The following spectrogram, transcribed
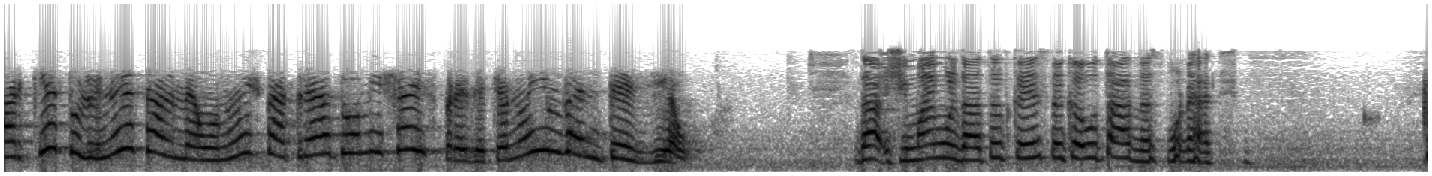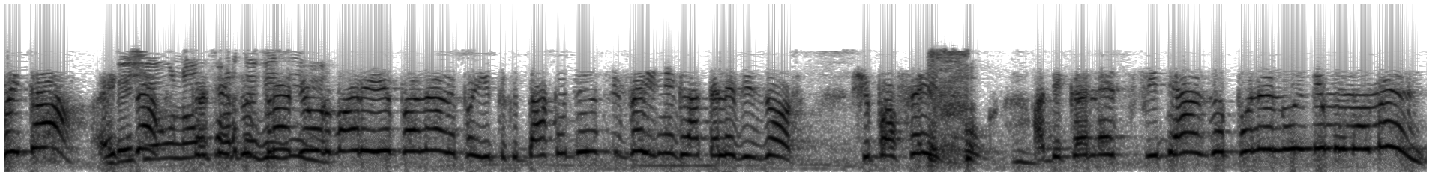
parchetului, nu este al meu, în 11 a 3 a 2016, nu inventez eu. Da, și mai mult de atât că este căutat, ne spuneați. Păi da, exact, Deși e un om că se foarte sustrage vizibil. urmăririi penale. Păi dacă dânsul veșnic la televizor și pe Facebook, adică ne sfidează până în ultimul moment.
